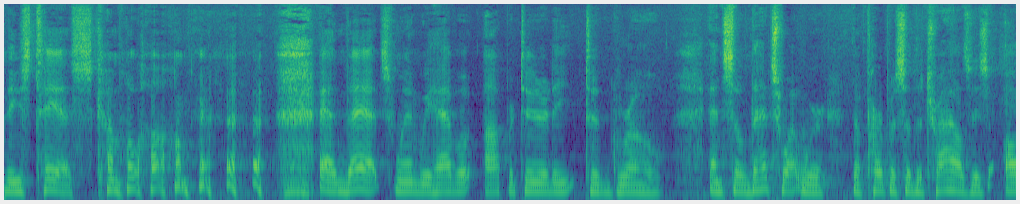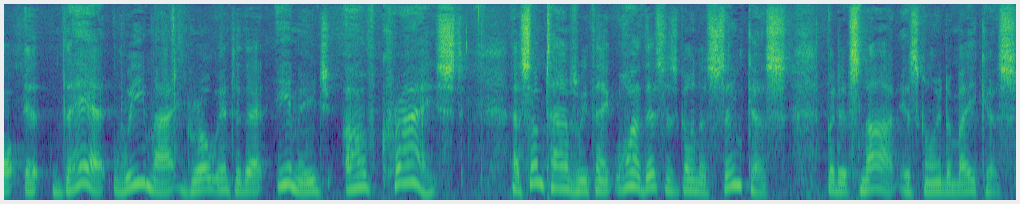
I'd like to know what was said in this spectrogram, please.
these tests come along, and that's when we have an opportunity to grow. And so that's what we're, the purpose of the trials is all, that we might grow into that image of Christ. Now, sometimes we think, boy, this is going to sink us, but it's not. It's going to make us.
